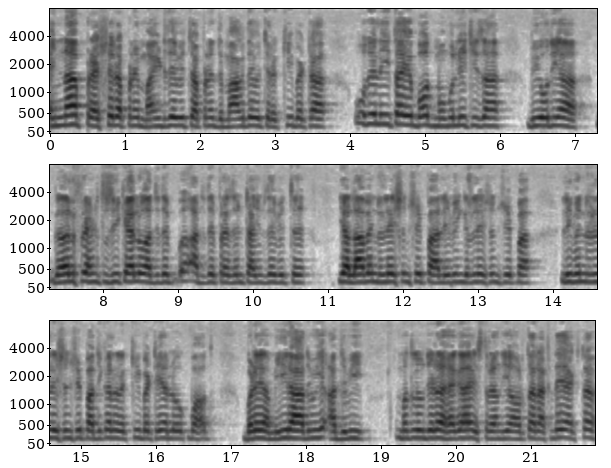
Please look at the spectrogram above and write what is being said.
ਇੰਨਾ ਪ੍ਰੈਸ਼ਰ ਆਪਣੇ ਮਾਈਂਡ ਦੇ ਵਿੱਚ, ਆਪਣੇ ਦਿਮਾਗ ਦੇ ਵਿੱਚ ਰੱਖੀ ਬੈਠਾ, ਉਹਦੇ ਲਈ ਤਾਂ ਇਹ ਬਹੁਤ ਮਾਮੂਲੀ ਚੀਜ਼ਾਂ ਵੀ ਉਹਦੀਆਂ ਗਰਲਫ੍ਰੈਂਡ ਤੁਸੀਂ ਕਹਿ ਲਓ ਅੱਜ ਦੇ ਅੱਜ ਦੇ ਪ੍ਰੈਜ਼ੈਂਟ ਟਾਈਮਸ ਦੇ ਵਿੱਚ, ਜਾਂ ਲਵ ਇਨ ਰਿਲੇਸ਼ਨਸ਼ਿਪ ਆ ਲਿਵਿੰਗ ਰਿਲੇਸ਼ਨਸ਼ਿਪ ਆ ਲਿਵ ਇਨ ਰਿਲੇਸ਼ਨਸ਼ਿਪ ਅੱਜ ਕੱਲ੍ਹ ਰੱਖੀ ਬੈਠੇ ਆ ਲੋਕ ਬਹੁਤ, ਬੜੇ ਅਮੀਰ ਆਦਮੀ ਅੱਜ ਵੀ, ਮਤਲਬ ਜਿਹੜਾ ਹੈਗਾ ਇਸ ਤਰ੍ਹਾਂ ਦੀਆਂ ਔਰਤਾਂ ਰੱਖਦੇ ਆ ਐਕਸਟਰਾ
